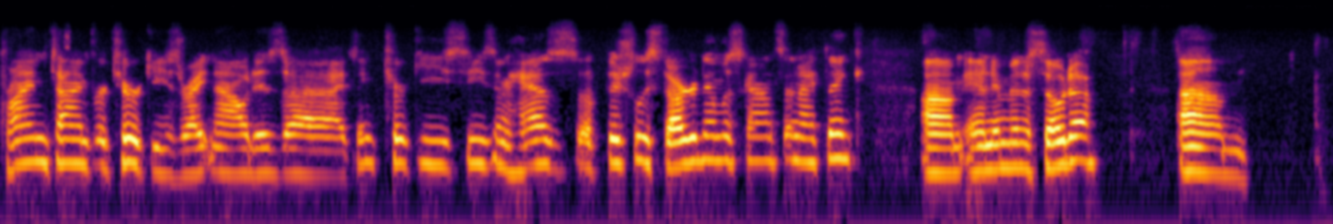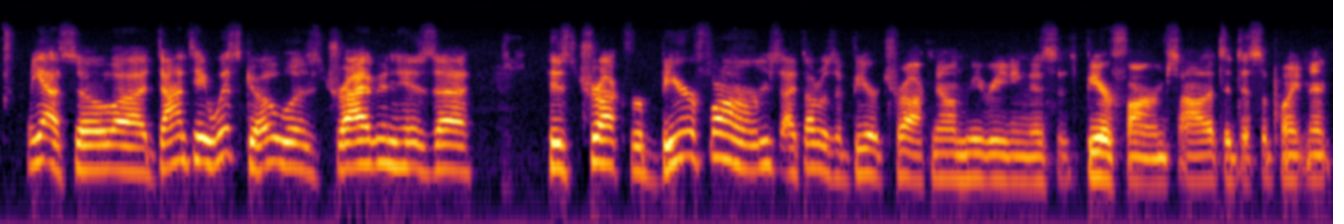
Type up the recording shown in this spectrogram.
prime time for turkeys. Right now it is. Uh, I think turkey season has officially started in Wisconsin. I think, um, and in Minnesota. Um, yeah. So uh, Dante Wisco was driving his uh, his truck for Beer Farms. I thought it was a beer truck. Now I'm rereading this. It's Beer Farms. Oh, that's a disappointment.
